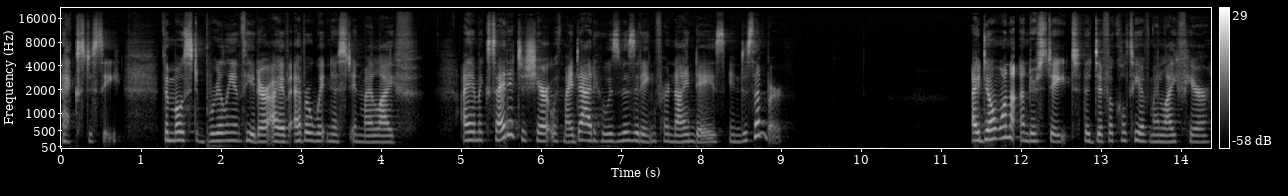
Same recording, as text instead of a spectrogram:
ecstasy the most brilliant theater I have ever witnessed in my life. I am excited to share it with my dad, who is visiting for nine days in December. I don't want to understate the difficulty of my life here.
